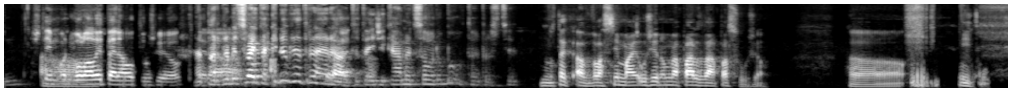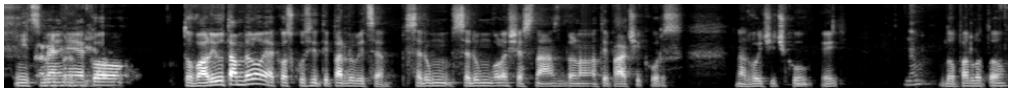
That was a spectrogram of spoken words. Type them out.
Ještě jim odvolali penaltu, že jo? Která... A Pardubice mají taky dobře trenéra, to tady říkáme celou dobu, to je prostě... No tak a vlastně mají už jenom na pár zápasů, že jo? Uh, nic, nicméně jako to value tam bylo, jako zkusit ty Pardubice. 7, 7 vole 16 byl na typáči kurz na dvojčičku, viď? No. Dopadlo to.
